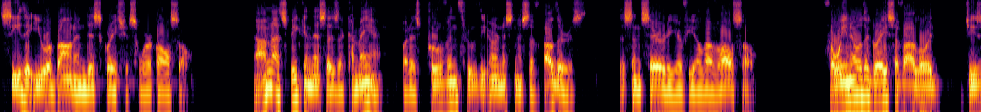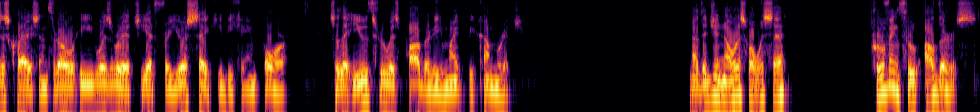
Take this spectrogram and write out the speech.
see that you abound in this gracious work also. Now, I'm not speaking this as a command, but as proven through the earnestness of others, the sincerity of your love also. For we know the grace of our Lord Jesus Christ, and though he was rich, yet for your sake he became poor, so that you through his poverty might become rich. Now, did you notice what was said? Proving through others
